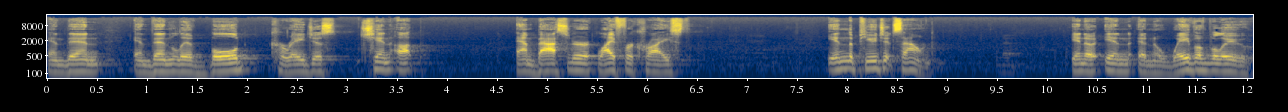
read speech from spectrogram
And then, and then live bold, courageous, chin up, ambassador, life for Christ in the Puget Sound in a, in, in a wave of blue.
